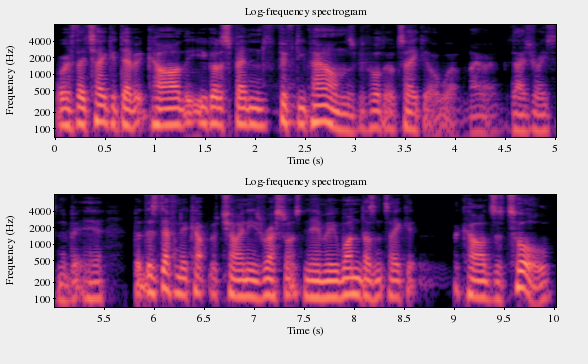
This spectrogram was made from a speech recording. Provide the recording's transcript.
Or if they take a debit card, that you've got to spend fifty pounds before they'll take it. Or well, maybe I'm exaggerating a bit here, but there's definitely a couple of Chinese restaurants near me. One doesn't take it, the cards at all,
